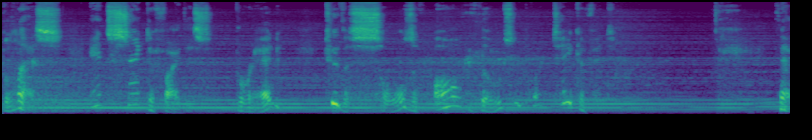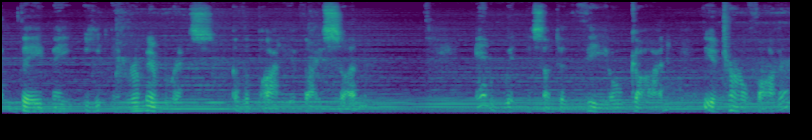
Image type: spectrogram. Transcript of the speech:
bless and sanctify this bread to the souls of all those who partake of it, that they may eat in remembrance of the body of thy Son, and witness unto thee, O God, the eternal Father,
